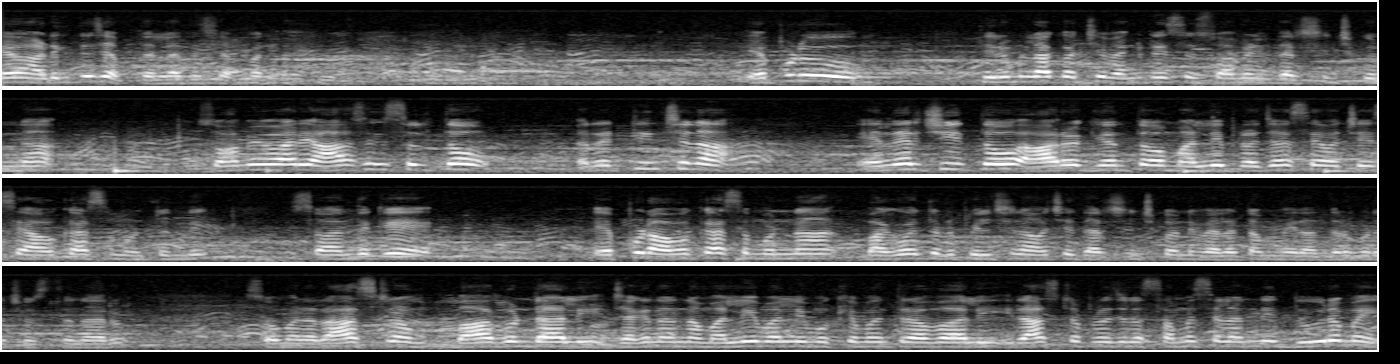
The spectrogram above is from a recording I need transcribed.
ఏం అడిగితే చెప్తాను లేదా చెప్పను. ఎప్పుడు తిరుమలకి వచ్చి వెంకటేశ్వర స్వామిని దర్శించుకున్న స్వామివారి ఆశీస్సులతో రెట్టించిన ఎనర్జీతో ఆరోగ్యంతో మళ్ళీ ప్రజాసేవ చేసే అవకాశం ఉంటుంది. సో అందుకే ఎప్పుడు అవకాశం ఉన్నా భగవంతుడు పిలిచినా వచ్చి దర్శించుకొని వెళ్ళటం మీరందరూ కూడా చూస్తున్నారు. సో మన రాష్ట్రం బాగుండాలి. జగనన్న మళ్ళీ మళ్ళీ ముఖ్యమంత్రి అవ్వాలి. రాష్ట్ర ప్రజల సమస్యలన్నీ దూరమై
